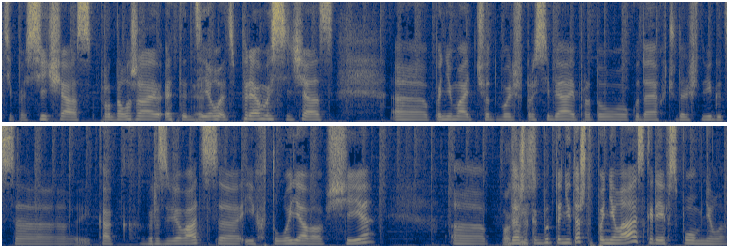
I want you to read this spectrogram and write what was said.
типа, сейчас продолжаю это делать прямо сейчас. Э, Понимать что-то больше про себя и про то, куда я хочу дальше двигаться, как развиваться, и кто я вообще. Э, Даже как будто не то, что поняла, а скорее вспомнила.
